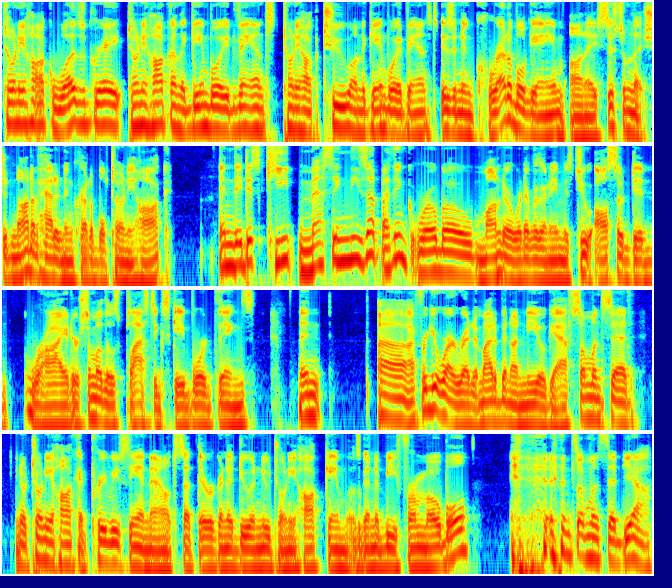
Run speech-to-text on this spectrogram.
Tony Hawk was great. Tony Hawk on the Game Boy Advance, Tony Hawk 2 on the Game Boy Advance is an incredible game on a system that should not have had an incredible Tony Hawk. And they just keep messing these up. I think Robo Mondo or whatever their name is too also did Ride or some of those plastic skateboard things. And uh, I forget where I read it. It might have been on NeoGAF. Someone said you know, Tony Hawk had previously announced that they were going to do a new Tony Hawk game that was going to be for mobile. and someone said, yeah,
